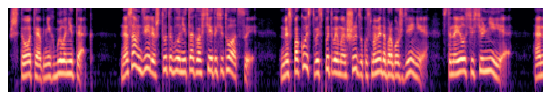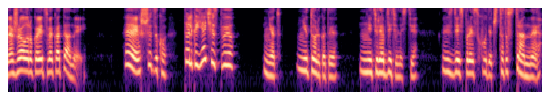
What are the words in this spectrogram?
Что-то в них было не так. На самом деле, что-то было не так во всей этой ситуации. Беспокойство, испытываемое Шидзуку с момента пробуждения, становилось все сильнее. Она жала рукоять своей катаной. «Эй, Шидзуку, только я чувствую...» «Нет, не только ты. Не теряй бдительности. Здесь происходит что-то странное.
